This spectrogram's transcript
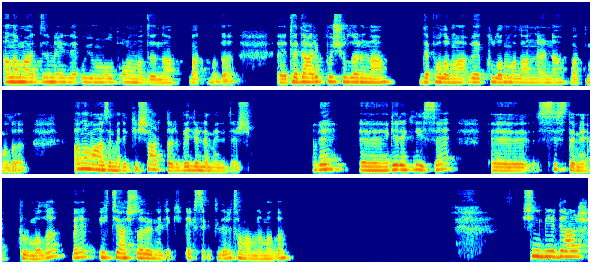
ana malzemeyle uyumlu olup olmadığına bakmalı. E, tedarik koşullarına, depolama ve kullanım alanlarına bakmalı. Ana malzemedeki şartları belirlemelidir. Ve e, gerekli ise e, sistemi kurmalı ve ihtiyaçlara yönelik eksiklikleri tamamlamalı. Şimdi bir diğer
